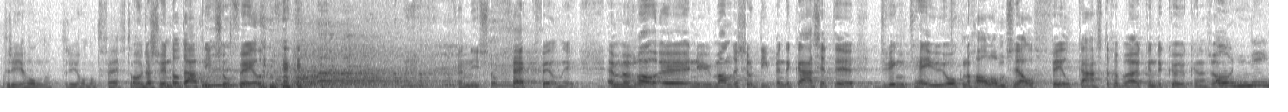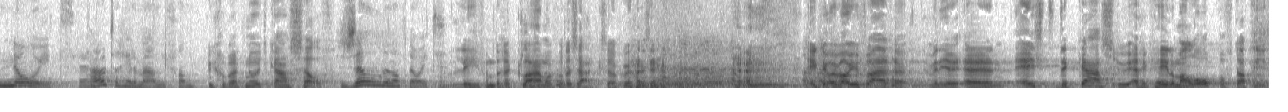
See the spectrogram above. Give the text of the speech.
300, 350. Oh, dat is inderdaad niet zoveel. Niet zo gek veel, nee. En mevrouw, uh, nu uw man dus zo diep in de kaas zit... Uh, dwingt hij u ook nogal om zelf veel kaas te gebruiken in de keuken en zo? Oh, nee, nooit. Hij houdt er helemaal niet van. U gebruikt nooit kaas zelf? Zelden of nooit. Een levende reclame voor de zaak, zou ik willen zeggen. ik wou u vragen, meneer, uh, eist de kaas u eigenlijk helemaal op, of dat niet?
